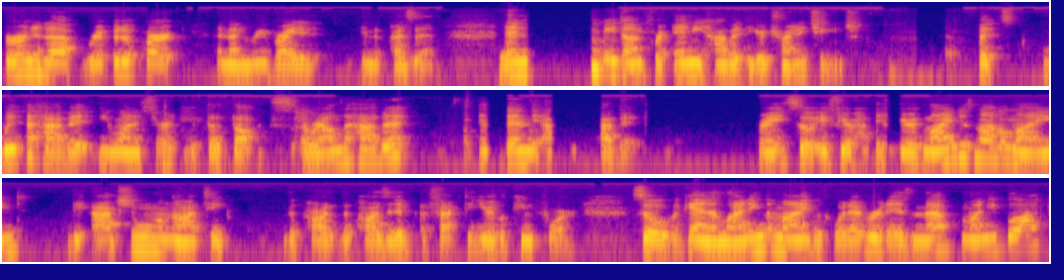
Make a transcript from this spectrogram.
burn it up, rip it apart, and then rewrite it in the present. Yeah. And it can be done for any habit that you're trying to change. But with the habit, you want to start with the thoughts around the habit and then the habit. Right? So if your if your mind is not aligned, the action will not take the, po- the positive effect that you're looking for. So again, aligning the mind with whatever it is, and that money block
